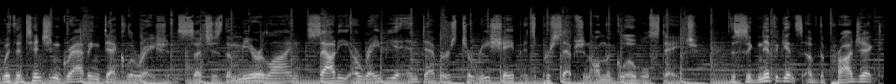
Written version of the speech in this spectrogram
With attention-grabbing declarations such as the Mirror Line, Saudi Arabia endeavors to reshape its perception on the global stage. The significance of the project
